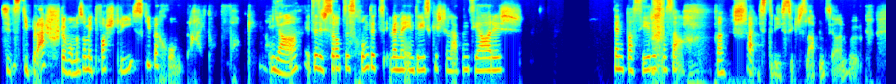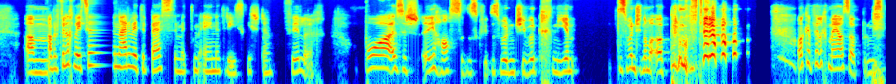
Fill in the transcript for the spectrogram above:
Sind das die Bresten, die man so mit fast 30 bekommt? I don't fucking know. Ja, jetzt ist so, das kommt jetzt, wenn man im 30. Lebensjahr ist, dann passieren so Sachen. Scheiß 30. Lebensjahr, wirklich. Ähm, Aber vielleicht wird es dann wieder besser mit dem 31. Vielleicht. Boah, es ist, ich hasse das Gefühl. Das wünsche ich wirklich nie. Das wünsche ich nur jemandem auf der Welt. Okay, vielleicht mehr als jemandem.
